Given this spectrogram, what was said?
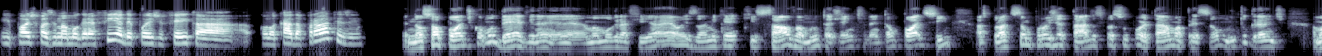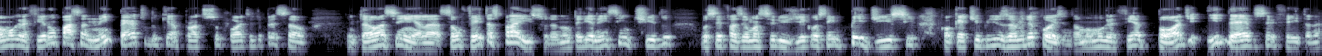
E pode fazer mamografia depois de feita, colocada a prótese? Não só pode, como deve, né? A mamografia é um exame que, que salva muita gente, né? Então pode sim, as próteses são projetadas para suportar uma pressão muito grande. A mamografia não passa nem perto do que a prótese suporta de pressão. Então, assim, elas são feitas para isso, né? Não teria nem sentido você fazer uma cirurgia que você impedisse qualquer tipo de exame depois. Então, mamografia pode e deve ser feita, né?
